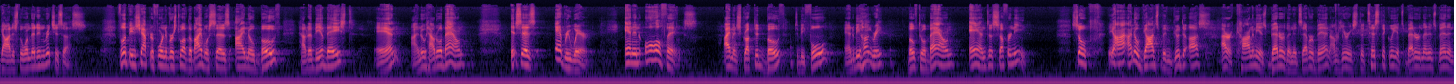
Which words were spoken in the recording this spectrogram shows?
God is the one that enriches us. Philippians chapter 4 and verse 12, the Bible says, I know both how to be abased and I know how to abound. It says, everywhere and in all things. I'm instructed both to be full and to be hungry, both to abound and to suffer need. So, you know, I, I know God's been good to us. Our economy is better than it's ever been. I'm hearing statistically it's better than it's been And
